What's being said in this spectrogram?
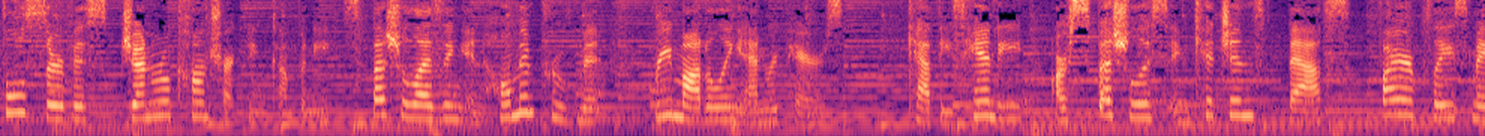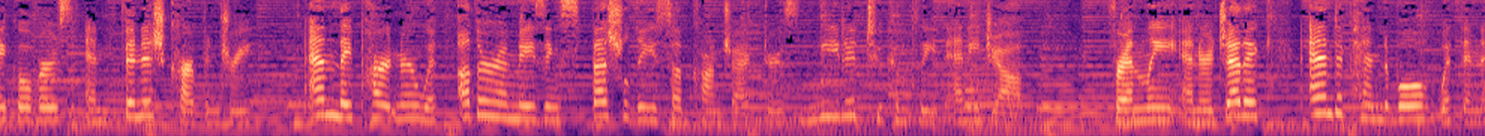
full service general contracting company specializing in home improvement, remodeling, and repairs. Kathy's Handy are specialists in kitchens, baths, fireplace makeovers, and finish carpentry, and they partner with other amazing specialty subcontractors needed to complete any job. Friendly, energetic, and dependable with an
